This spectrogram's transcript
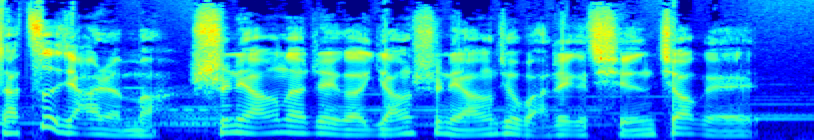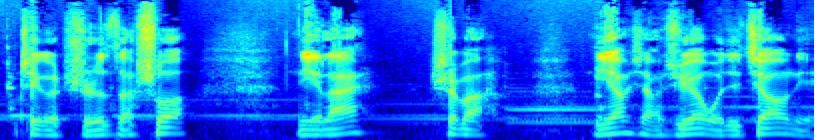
那自家人嘛，师娘呢？这个杨师娘就把这个琴交给这个侄子，说：“你来是吧？你要想学，我就教你。”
